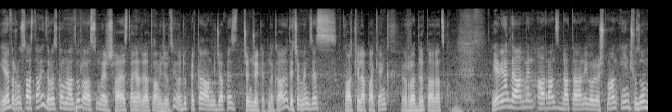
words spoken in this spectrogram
Եվ Ռուսաստանից Ռոսկոմնadzor-ը ասում էր հայաստանյան լրատվամիջոցին, որ դուք պետք է անմիջապես ջնջեք այդ նկարը, թե չէ մենք ձեզ կարգելափակենք ՌԴ տարածքում։ Եվ իրանք դա անում են առանց դատարանի որոշման, ինչ ուզում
